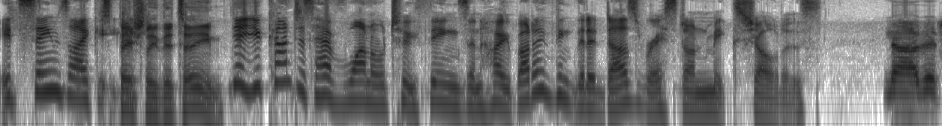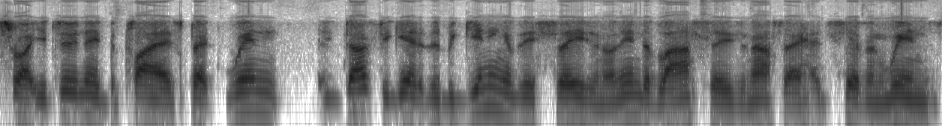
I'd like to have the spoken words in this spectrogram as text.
it seems like. Especially the team. Yeah, you can't just have one or two things and hope. I don't think that it does rest on Mick's shoulders. No, that's right. You do need the players, but when don't forget at the beginning of this season, or the end of last season, after they had seven wins,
